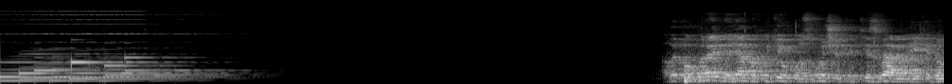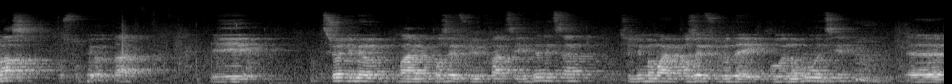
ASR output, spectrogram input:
Але попередньо я би хотів озвучити ті звернення, які до нас поступили. Так? І сьогодні ми маємо позицію фракції Єдиний центр, сьогодні ми маємо позицію людей, які були на вулиці, е,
